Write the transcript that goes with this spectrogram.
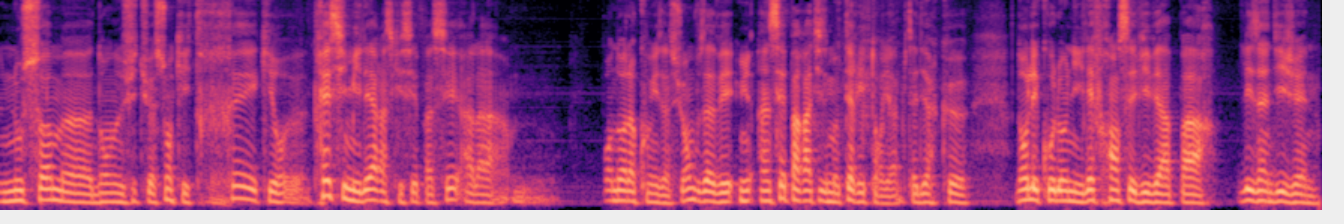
nous sommes euh, dans une situation qui est très, qui, est très similaire à ce qui s'est passé à la, pendant la colonisation. Vous avez une- un séparatisme territorial, c'est-à-dire que dans les colonies, les Français vivaient à part, les indigènes,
